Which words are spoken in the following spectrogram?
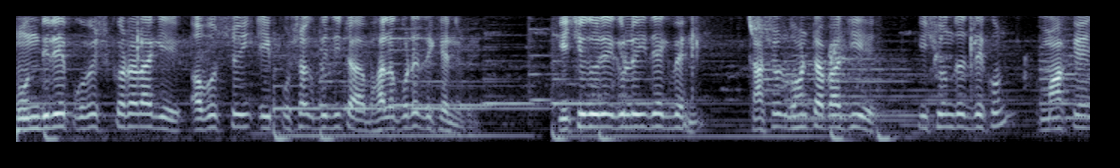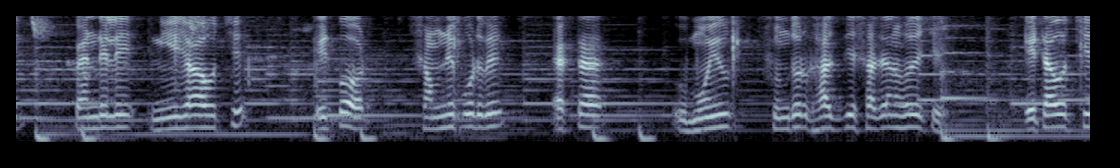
মন্দিরে প্রবেশ করার আগে অবশ্যই এই পোশাক বিধিটা ভালো করে দেখে নেবেন। কিছু দূর এগুলোই দেখবেন। কাঁসর ঘণ্টা বাজিয়ে কি সুন্দর দেখুন, মাকে প্যান্ডেলে নিয়ে যাওয়া হচ্ছে। এরপর সামনে পড়বে একটা ময়ূর সুন্দর ঘাস দিয়ে সাজানো হয়েছে। এটা হচ্ছে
